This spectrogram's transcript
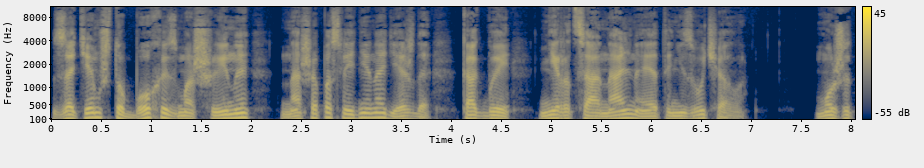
Затем, что Бог из машины — наша последняя надежда, как бы нерационально это ни звучало. Может,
